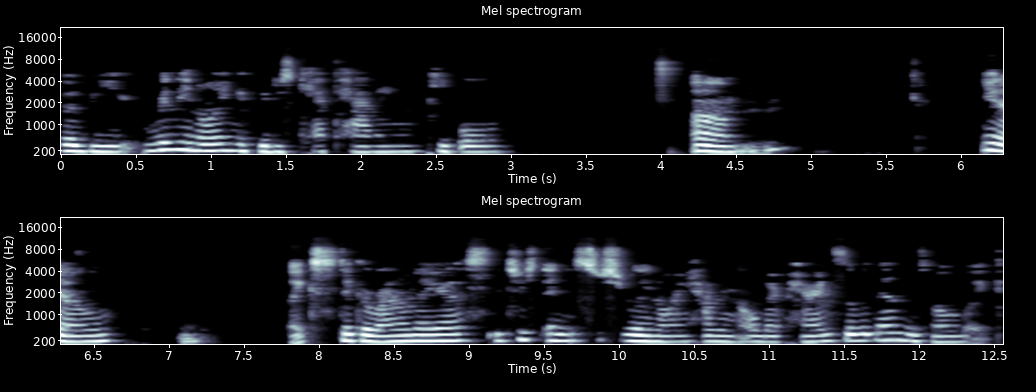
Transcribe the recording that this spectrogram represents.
it would be really annoying if we just kept having people, um, you know, like stick around. I guess it's just and it's just really annoying having all their parents live with them until like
